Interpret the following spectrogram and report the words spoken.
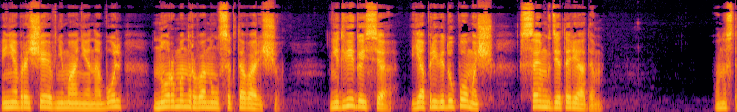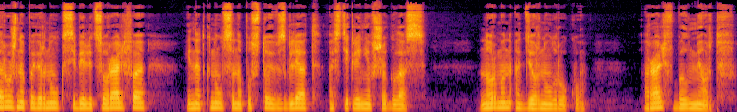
и не обращая внимания на боль, Норман рванулся к товарищу. «Не двигайся, я приведу помощь, Сэм где-то рядом». Он осторожно повернул к себе лицо Ральфа и наткнулся на пустой взгляд остекленевших глаз. Норман отдернул руку. Ральф был мертв.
